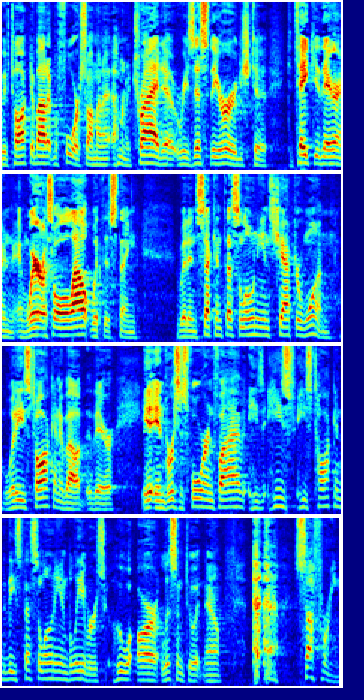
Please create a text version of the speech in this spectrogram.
have talked about it before, so I'm going to I'm gonna try to resist the urge to, to take you there and, and wear us all out with this thing. But in 2 Thessalonians chapter 1, what he's talking about there, in, in verses 4 and 5, he's, he's, he's talking to these Thessalonian believers who are, listen to it now, suffering,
